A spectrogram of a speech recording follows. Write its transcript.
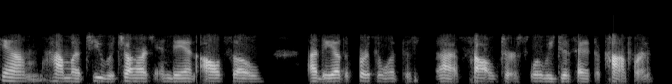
him how much he would charge, and then also uh, the other person with the uh, Salters, where we just had the conference.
